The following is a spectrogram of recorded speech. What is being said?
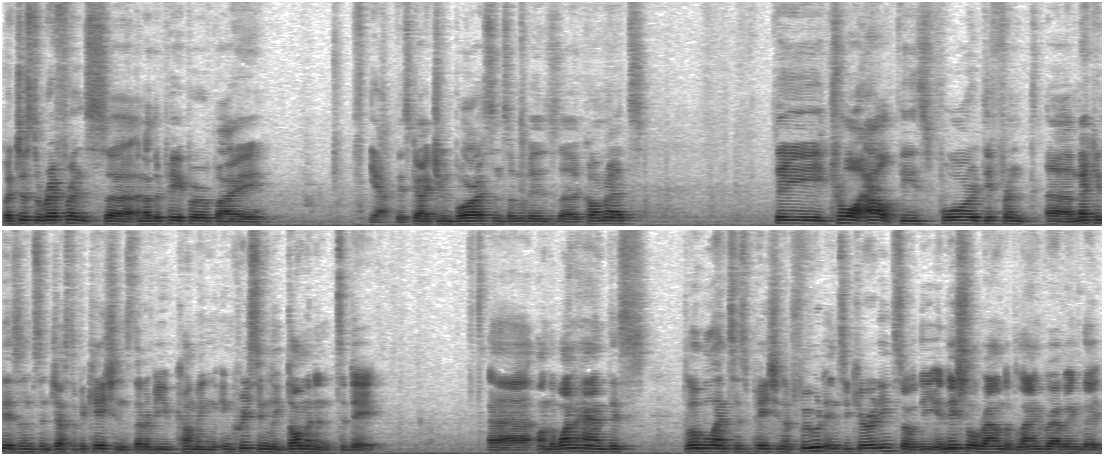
But just to reference uh, another paper by yeah, this guy Jun Borras and some of his uh, comrades, they draw out these four different uh, mechanisms and justifications that are becoming increasingly dominant today. Uh, on the one hand, this global anticipation of food insecurity, so the initial round of land grabbing that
